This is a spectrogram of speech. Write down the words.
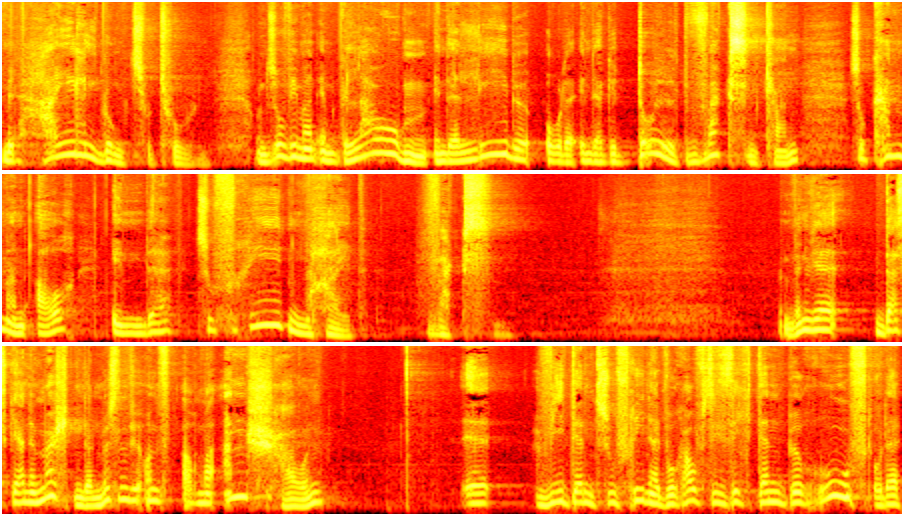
mit Heiligung zu tun. Und so wie man im Glauben, in der Liebe oder in der Geduld wachsen kann, so kann man auch in der Zufriedenheit wachsen. Und wenn wir das gerne möchten, dann müssen wir uns auch mal anschauen, äh, wie denn Zufriedenheit, worauf sie sich denn beruft oder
